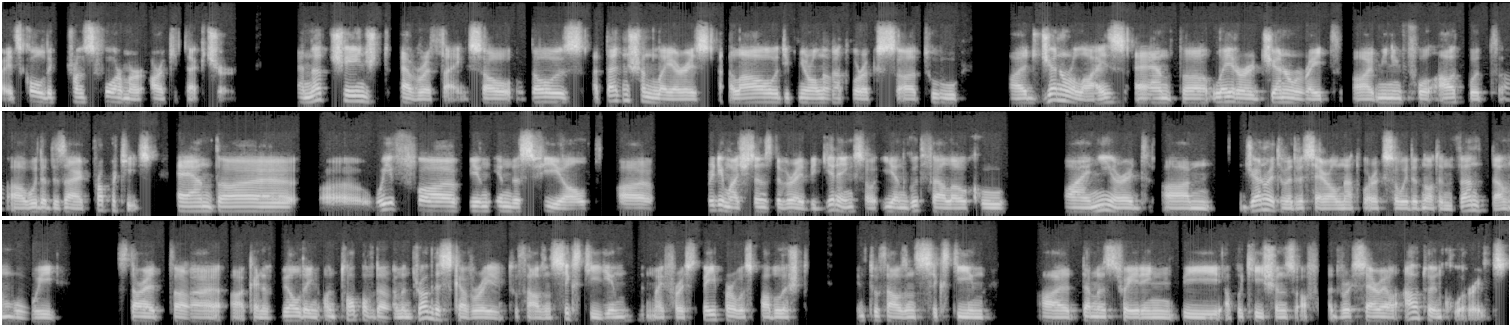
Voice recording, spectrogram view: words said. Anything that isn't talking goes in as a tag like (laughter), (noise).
it's called the transformer architecture and that changed everything. So those attention layers allow deep neural networks uh, to uh, generalize and uh, later generate uh, meaningful output uh, with the desired properties. And uh, we've been in this field pretty much since the very beginning. So Ian Goodfellow, who pioneered um, generative adversarial networks, so we did not invent them. We started uh, uh, kind of building on top of them in drug discovery in 2016. And my first paper was published in 2016, uh, demonstrating the applications of adversarial autoencoders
